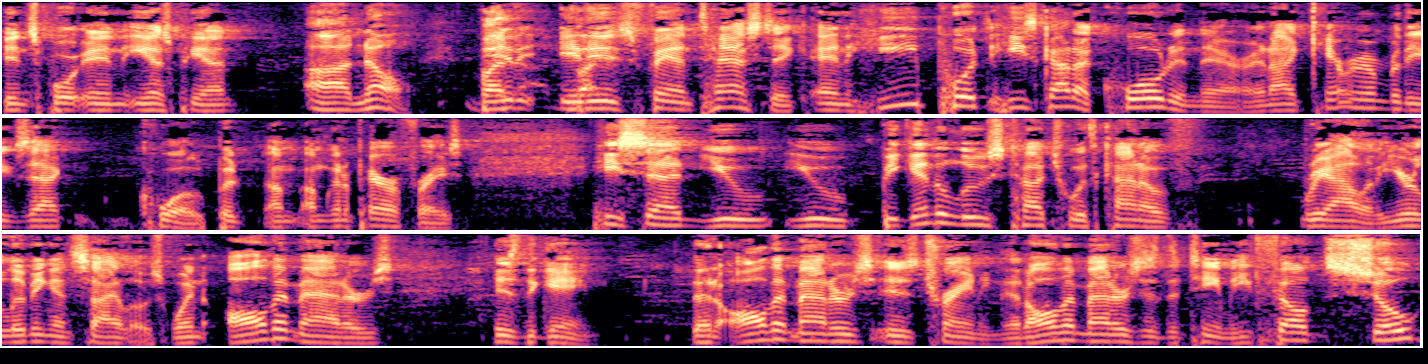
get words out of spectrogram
in sport in ESPN? Uh, no, but it, it but- is fantastic, and he put he's got a quote in there, and I can't remember the exact quote, but I'm, I'm going to paraphrase. He said, "You you begin to lose touch with kind of reality. You're living in silos when all that matters is the game. That all that matters is training. That all that matters is the team." He felt so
